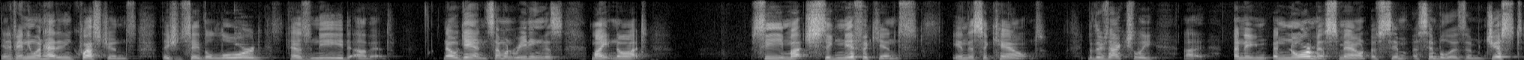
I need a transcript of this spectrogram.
And if anyone had any questions, they should say, The Lord has need of it. Now, again, someone reading this might not see much significance in this account. But there's actually uh, an enormous amount of symbolism just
